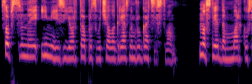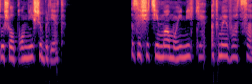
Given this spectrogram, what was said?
Собственное имя из ее рта прозвучало грязным ругательством, но следом Марк услышал полнейший бред. «Защити маму и Микки от моего отца».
